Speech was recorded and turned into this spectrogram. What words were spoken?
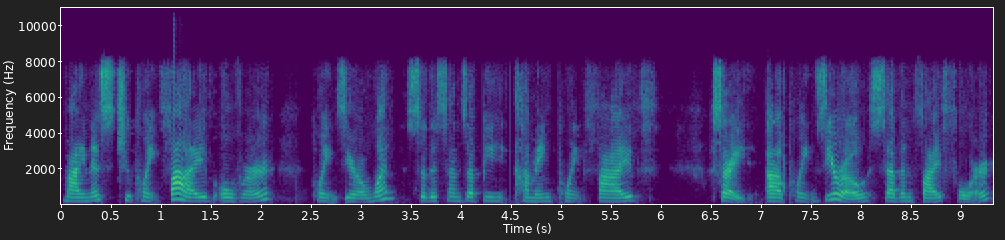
minus 2.5 over 0.01. So this ends up becoming 0.5, sorry, uh, 0.0754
